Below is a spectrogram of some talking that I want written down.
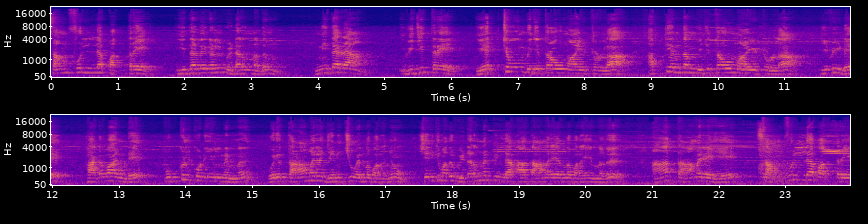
സംഫുല്ലപത്രേ ഇതളുകൾ വിടർന്നതും നിതരാം വിചിത്രേ ഏറ്റവും വിചിത്രവുമായിട്ടുള്ള അത്യന്തം വിചിത്രവുമായിട്ടുള്ള ഇവിടെ ഭഗവാന്റെ പുക്കിൾക്കൊടിയിൽ നിന്ന് ഒരു താമര ജനിച്ചു എന്ന് പറഞ്ഞു. ശരിക്കും അത് വിടർന്നിട്ടില്ല ആ താമര എന്ന് പറയുന്നത്. ആ താമരയെ സംഫുല്ലപത്രേ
